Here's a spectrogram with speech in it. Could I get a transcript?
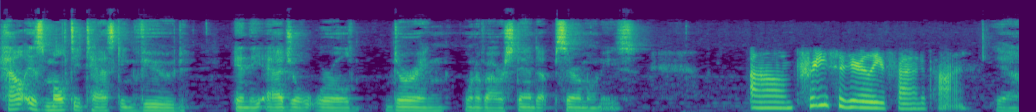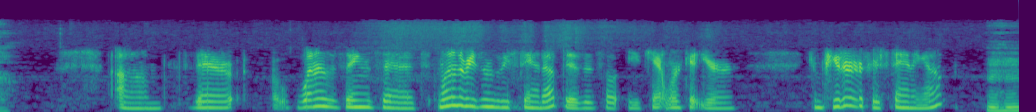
How is multitasking viewed in the agile world during one of our stand up ceremonies? um, pretty severely frowned upon. Yeah. Um, there, one of the things that one of the reasons we stand up is it's you can't work at your computer if you're standing up. Mm-hmm.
